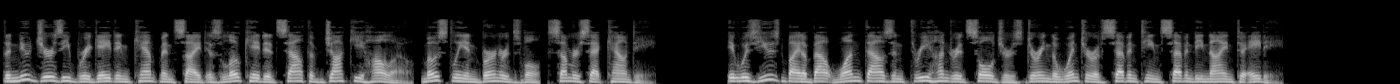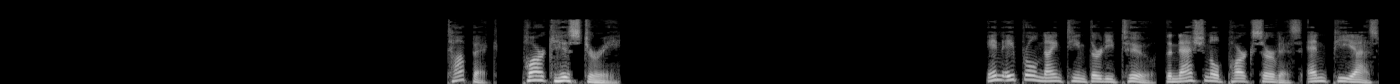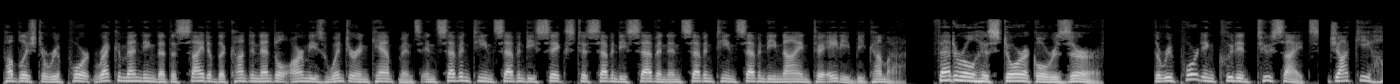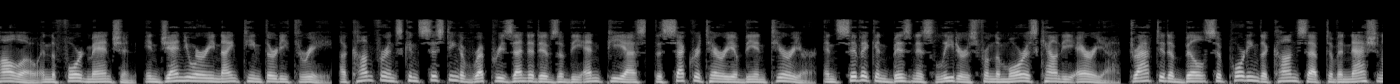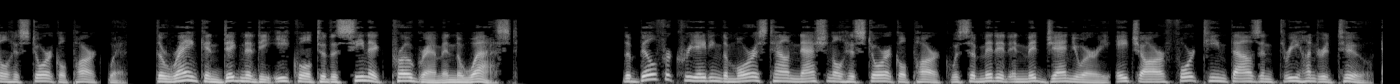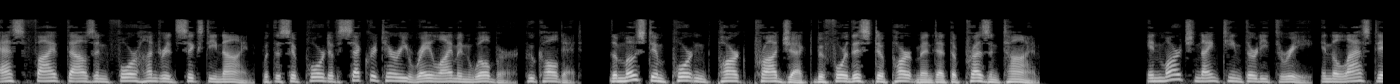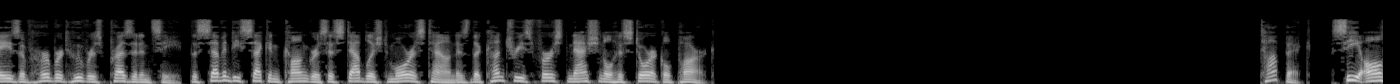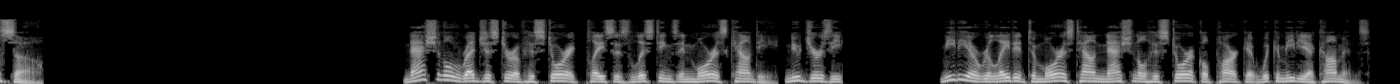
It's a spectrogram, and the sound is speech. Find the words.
The New Jersey Brigade encampment site is located south of Jockey Hollow, mostly in Bernardsville, Somerset County. It was used by about 1,300 soldiers during the winter of 1779–80. Park history In April 1932, the National Park Service (NPS) published a report recommending that the site of the Continental Army's winter encampments in 1776 to 77 and 1779 to 80 become a federal historical reserve. The report included two sites, Jockey Hollow and the Ford Mansion. In January 1933, a conference consisting of representatives of the NPS, the Secretary of the Interior, and civic and business leaders from the Morris County area, drafted a bill supporting the concept of a national historical park, with the rank and dignity equal to the scenic program in the West. The bill for creating the Morristown National Historical Park was submitted in mid-January HR 14302, S 5469, with the support of Secretary Ray Lyman Wilbur, who called it, "...the most important park project before this department at the present time." In March 1933, in the last days of Herbert Hoover's presidency, the 72nd Congress established Morristown as the country's first national historical park. See also National Register of Historic Places listings in Morris County, New Jersey Media related to Morristown National Historical Park at Wikimedia Commons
